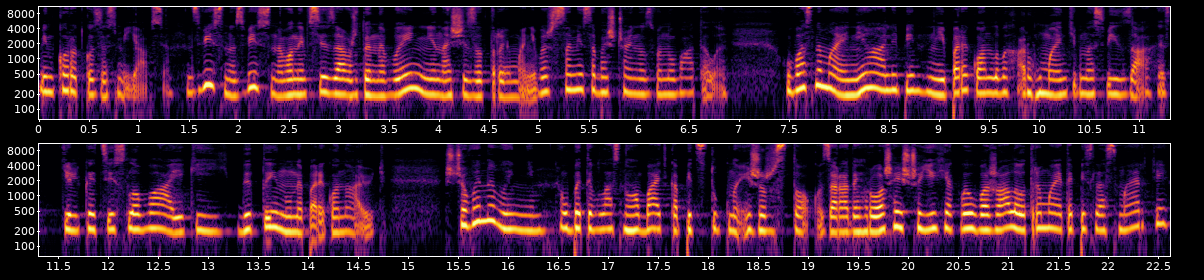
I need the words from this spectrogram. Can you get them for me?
Він коротко засміявся. Звісно, звісно, вони всі завжди невинні, наші затримані. Ви ж самі себе щойно звинуватили. У вас немає ні алібі, ні переконливих аргументів на свій захист, тільки ці слова, які й дитину не переконають. Що ви невинні убити власного батька підступно і жорстоко, заради грошей, що їх, як ви вважали, отримаєте після смерті.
